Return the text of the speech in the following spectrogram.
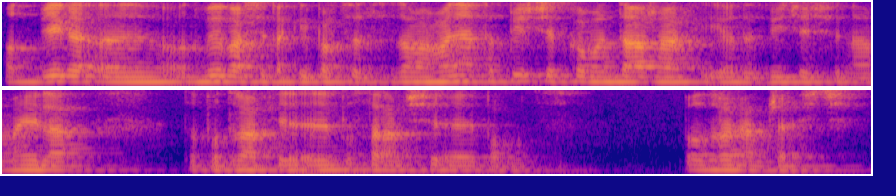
odbiega, e, odbywa się taki proces zamawiania, to piszcie w komentarzach i odezwijcie się na maila. To potrafię, e, postaram się pomóc. Pozdrawiam, cześć.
